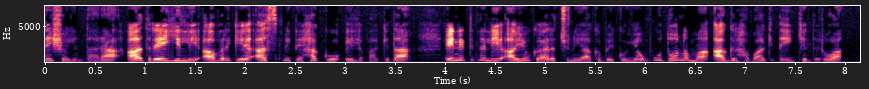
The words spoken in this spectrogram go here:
ದೇಶ ಎಂದಾರ. ಆದರೆ ಇಲ್ಲಿ ಅವರಿಗೆ ಅಸ್ಮಿತೆ ಹಕ್ಕು ಇಲ್ಲವಾಗಿದೆ. ಈ ನಿಟ್ಟಿನಲ್ಲಿ ಆಯೋಗ ರಚನೆಯಾಗಬೇಕು ಎಂಬುದು ನಮ್ಮ ಆಗ್ರಹವಾಗಿದೆ, ಎಂದರು.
